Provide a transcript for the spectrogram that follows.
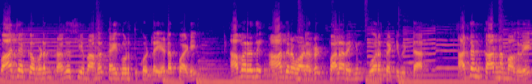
பாஜகவுடன் ரகசியமாக கைகோர்த்து கொண்ட எடப்பாடி அவரது ஆதரவாளர்கள் பலரையும் ஓரங்கட்டிவிட்டார் அதன் காரணமாகவே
